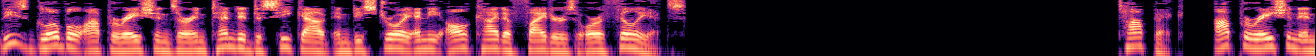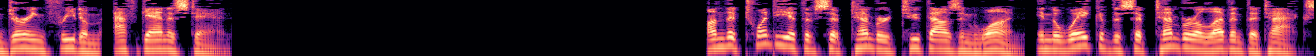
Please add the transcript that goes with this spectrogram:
These global operations are intended to seek out and destroy any al-Qaeda fighters or affiliates. Operation Enduring Freedom, Afghanistan On 20 September 2001, in the wake of the September 11 attacks,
